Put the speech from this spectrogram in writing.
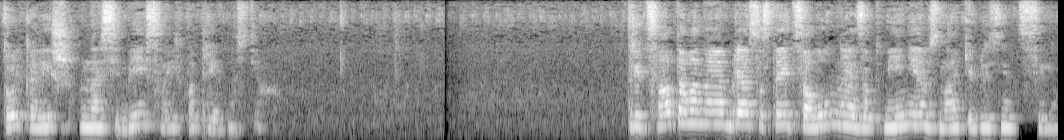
только лишь на себе и своих потребностях. 30 ноября состоится лунное затмение в знаке Близнецы.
